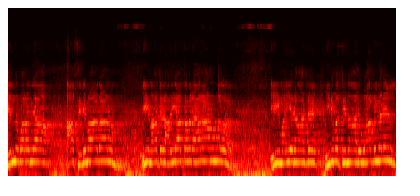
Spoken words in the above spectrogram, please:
എന്ന് പറഞ്ഞ ആ സിനിമാ ഗാനം ഈ നാട്ടിൽ അറിയാത്തവരാരാണുള്ളത്? ഈ മയ്യനാട് ഇരുപത്തിനാല് വാർഡുകളിൽ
